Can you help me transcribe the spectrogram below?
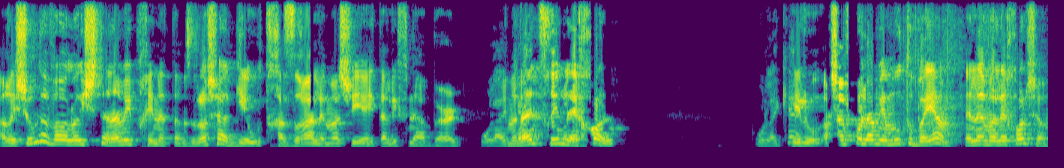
הרי שום דבר לא השתנה מבחינתם, זה לא שהגאות חזרה למה שהיא הייתה לפני הברן, אולי הם כן, עדיין צריכים לאכול, אולי כן. כאילו, עכשיו כולם ימותו בים, אין להם מה לאכול שם.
